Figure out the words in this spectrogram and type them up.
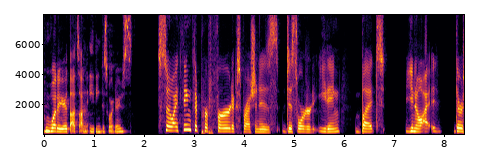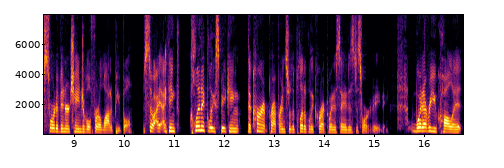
What are your thoughts on eating disorders? So I think the preferred expression is disordered eating, but you know, I, they're sort of interchangeable for a lot of people. So I, I think clinically speaking, the current preference or the politically correct way to say it is disordered eating. Whatever you call it,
